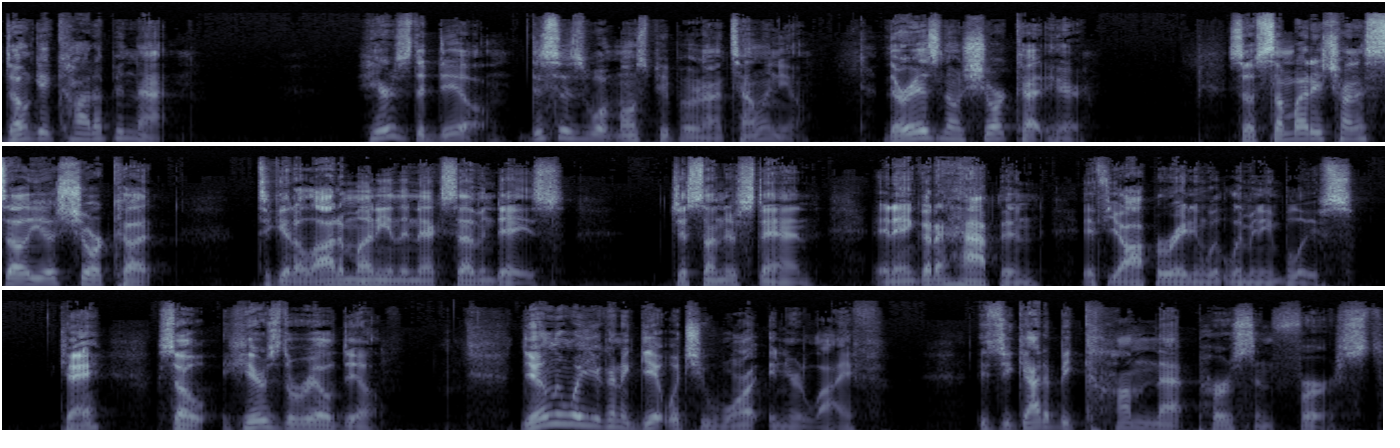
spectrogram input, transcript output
don't get caught up in that. Here's the deal this is what most people are not telling you there is no shortcut here. So if somebody's trying to sell you a shortcut to get a lot of money in the next seven days, just understand it ain't going to happen if you're operating with limiting beliefs. Okay? So here's the real deal the only way you're going to get what you want in your life is you got to become that person first.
